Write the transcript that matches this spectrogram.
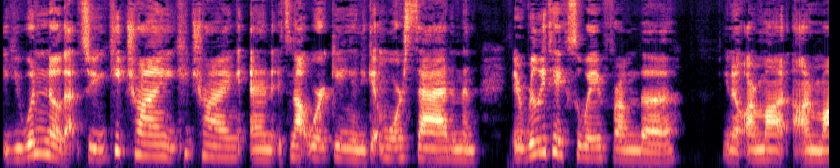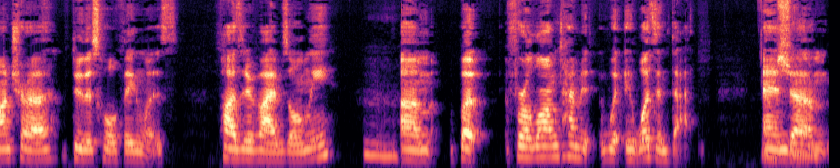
you wouldn't know that so you keep trying you keep trying and it's not working and you get more sad and then it really takes away from the you know our ma- our mantra through this whole thing was positive vibes only Mhm. um but for a long time it w- it wasn't that and sure. um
